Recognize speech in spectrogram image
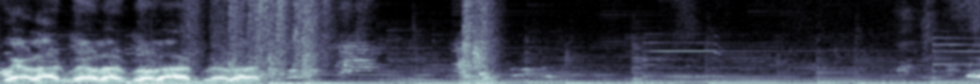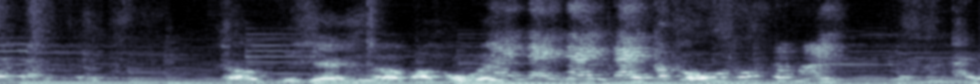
quẹo lên quẹo lên quẹo lên quẹo lên rồi chia sẻ với bà cụ đi đây, đây, đây, đây, bà cụ thuốc cho mày. Cái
